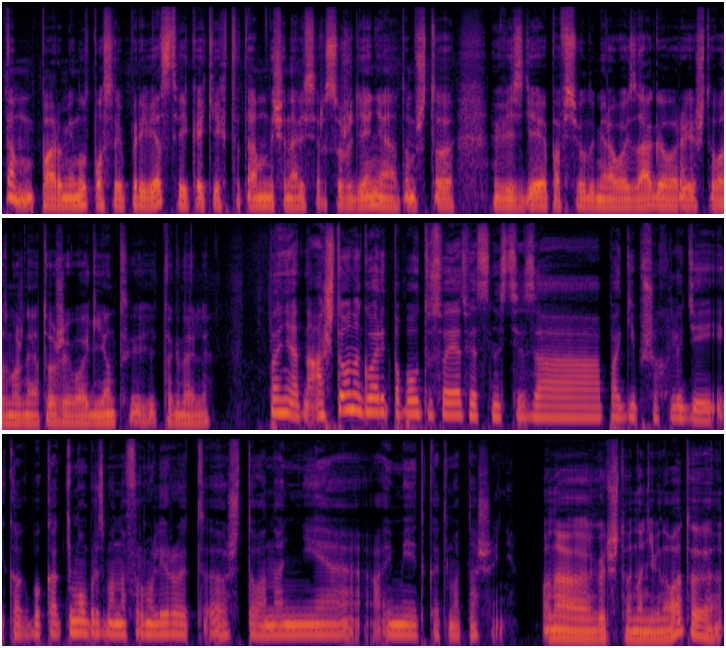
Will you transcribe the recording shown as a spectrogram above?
там пару минут после приветствий каких-то там начинались рассуждения о том, что везде, повсюду мировой заговор, и что, возможно, я тоже его агент и так далее. Понятно. А что она говорит по поводу своей ответственности за погибших людей? И как бы каким образом она формулирует, э, что она не имеет к этому отношения? Она говорит, что она не виновата,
